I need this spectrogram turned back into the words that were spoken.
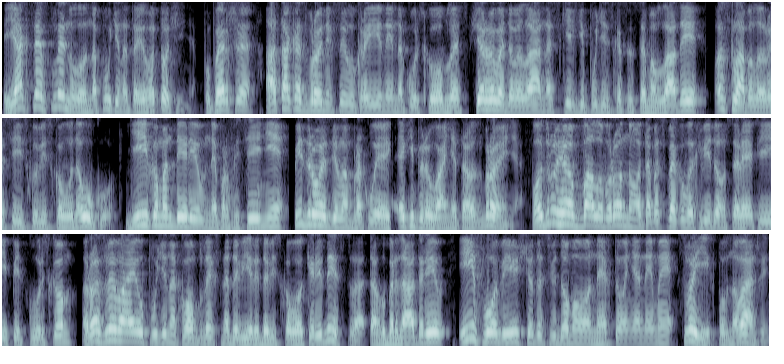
Як це вплинуло на Путіна та його оточення? По-перше, атака збройних сил України на Курську область чергове довела, наскільки путінська система влади ослабила російську військову науку. Дії командирів непрофесійні, підрозділам бракує екіпірування та озброєння. По-друге, обвал оборонного та безпекових відомств Рефії під Курськом розвиває у Путіна комплекс недовіри до військового керівництва та губернаторів і фобію щодо свідомого нехтування ними своїх повноважень.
